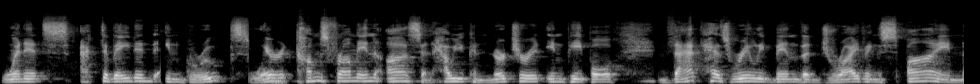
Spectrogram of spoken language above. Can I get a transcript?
when it's activated in groups, where it comes from in us, and how you can nurture it in people. That has really been the driving spine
